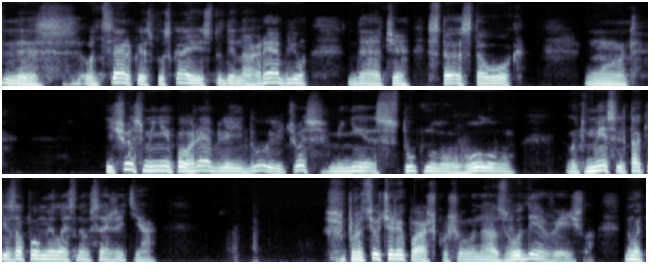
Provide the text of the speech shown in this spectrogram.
від церкви, спускаюсь туди на греблю, де чи ста- ставок. От. І щось мені по греблі йду, і щось мені стукнуло в голову. От мисль так і запомнилась на все життя. Про цю черепашку, що вона з води вийшла. Ну от,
